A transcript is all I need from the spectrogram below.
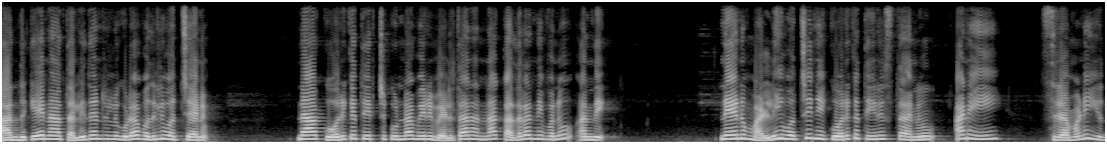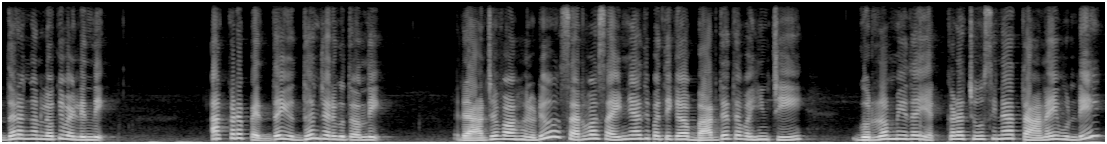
అందుకే నా తల్లిదండ్రులు కూడా వదిలి వచ్చాను. నా కోరిక తీర్చకుండా మీరు వెళ్తానన్నా కదలనివ్వను అంది. నేను మళ్ళీ వచ్చి నీ కోరిక తీరుస్తాను అని శ్రమణి యుద్ధరంగంలోకి వెళ్ళింది. అక్కడ పెద్ద యుద్ధం జరుగుతోంది. రాజవాహనుడు సర్వ సైన్యాధిపతిగా బాధ్యత వహించి గుర్రం మీద ఎక్కడ చూసినా తానై ఉండి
